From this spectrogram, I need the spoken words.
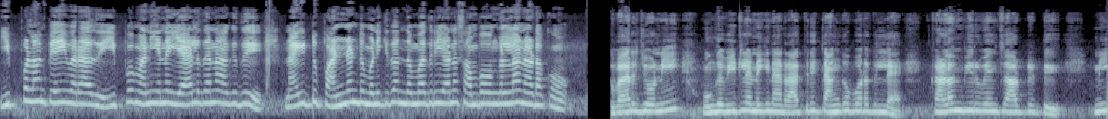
இப்பெல்லாம் பேய் வராது. இப்ப மணி என்ன ஏழு தானே ஆகுது. நைட்டு பன்னெண்டு மணிக்கு தான் இந்த மாதிரியான சம்பவங்கள்லாம் நடக்கும். வேற ஜோனி உங்க வீட்ல இன்னைக்கு நான் ராத்திரி தங்க போறது இல்ல கிளம்பிடுவேன் சாப்பிட்டுட்டு. நீ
